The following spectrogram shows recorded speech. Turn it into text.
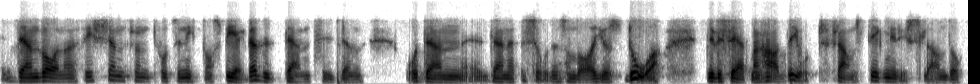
den valaffischen från 2019 speglade den tiden och den, den episoden som var just då. Det vill säga att man hade gjort framsteg med Ryssland och,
